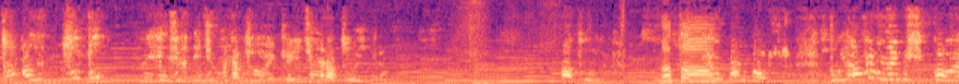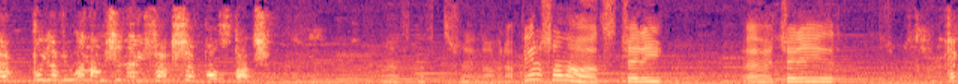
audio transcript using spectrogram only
To, ale co to? Idzie, idziemy na trójkę, idziemy na trójkę. Na trójkę. No to... Pojawił nam się, poja- pojawiła nam się najrzadsza postać. FNF3, dobra. Pierwsza noc, czyli... e, czyli Tak?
